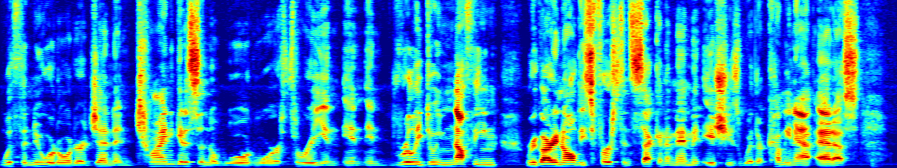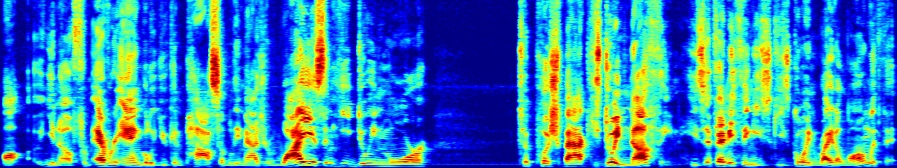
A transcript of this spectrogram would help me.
with the New World Order agenda and trying to get us into World War III and, and, and really doing nothing regarding all these First and Second Amendment issues where they're coming at, at us, uh, you know, from every angle you can possibly imagine. Why isn't he doing more to push back? He's doing nothing. He's, if anything, he's, he's going right along with it.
